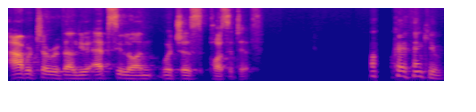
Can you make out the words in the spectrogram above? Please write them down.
arbitrary value epsilon, which is positive. Okay, thank you.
